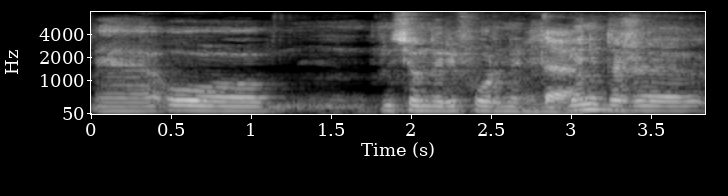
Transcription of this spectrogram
о пенсионной реформе. Да. И они даже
